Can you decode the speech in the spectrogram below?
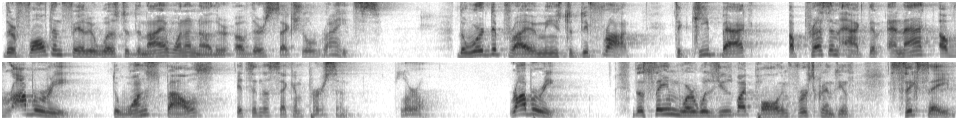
Their fault and failure was to deny one another of their sexual rights. The word deprive means to defraud, to keep back a present active, an act of robbery to one spouse. It's in the second person, plural. Robbery. The same word was used by Paul in 1 Corinthians 6 8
